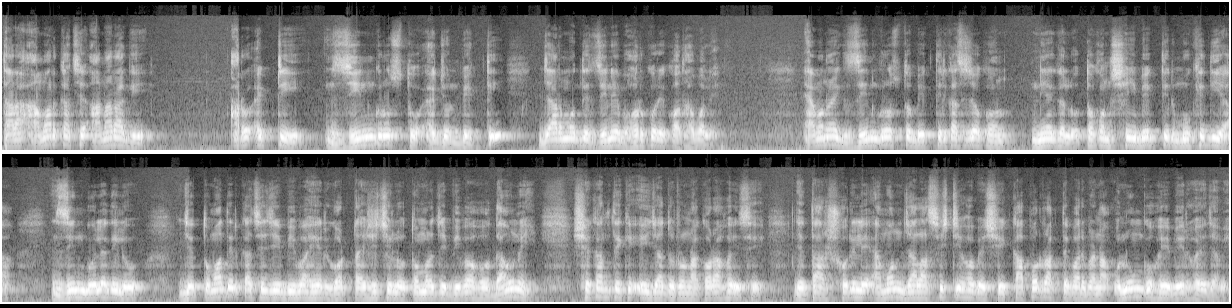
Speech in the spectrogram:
তারা আমার কাছে আনার আগে আরও একটি জিনগ্রস্ত একজন ব্যক্তি যার মধ্যে জিনে ভর করে কথা বলে। এমন এক জিনগ্রস্ত ব্যক্তির কাছে যখন নিয়ে গেল, তখন সেই ব্যক্তির মুখে দিয়া জিন বলে দিল যে, তোমাদের কাছে যে বিবাহের ঘরটা এসেছিল, তোমরা যে বিবাহ দাও নেই সেখান থেকে এই জাদুটনা করা হয়েছে যে, তার শরীরে এমন জ্বালা সৃষ্টি হবে, সে কাপড় রাখতে পারবে না, উলঙ্গ হয়ে বের হয়ে যাবে।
